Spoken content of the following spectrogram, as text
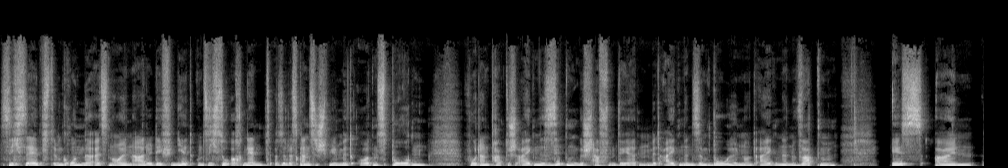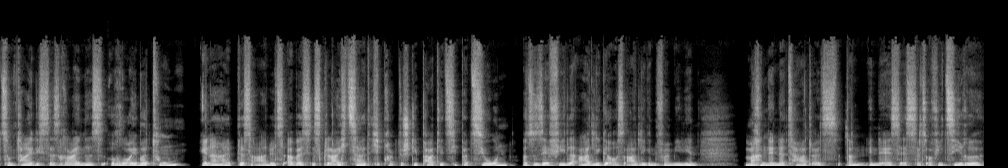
sich selbst im Grunde als neuen Adel definiert und sich so auch nennt. Also das ganze Spiel mit Ordensburgen, wo dann praktisch eigene Sippen geschaffen werden, mit eigenen Symbolen und eigenen Wappen, ist ein, zum Teil ist das reines Räubertum, innerhalb des Adels, aber es ist gleichzeitig praktisch die Partizipation, also sehr viele Adlige aus adligen Familien machen in der Tat als dann in der SS als Offiziere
